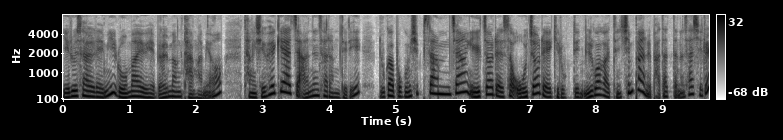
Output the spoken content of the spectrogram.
예루살렘이 로마에 의해 멸망당하며 당시 회개하지 않은 사람들이 누가복음 13장 1절에서 5절에 기록된 일과 같은 심판을 받았다는 사실을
